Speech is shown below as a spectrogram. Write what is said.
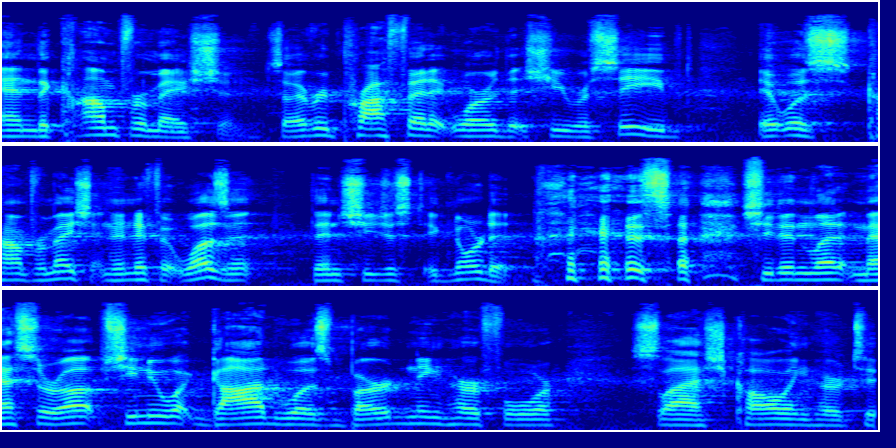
and the confirmation. So every prophetic word that she received, it was confirmation. And if it wasn't, then she just ignored it. she didn't let it mess her up. She knew what God was burdening her for slash calling her to.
